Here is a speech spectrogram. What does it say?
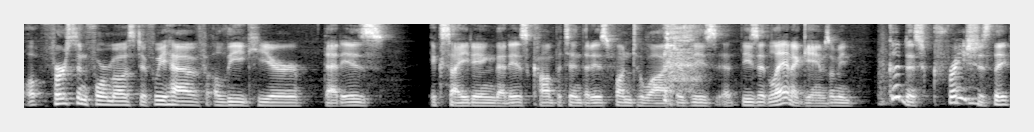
uh, first and foremost, if we have a league here that is exciting, that is competent, that is fun to watch, as these these Atlanta games, I mean, goodness gracious, they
